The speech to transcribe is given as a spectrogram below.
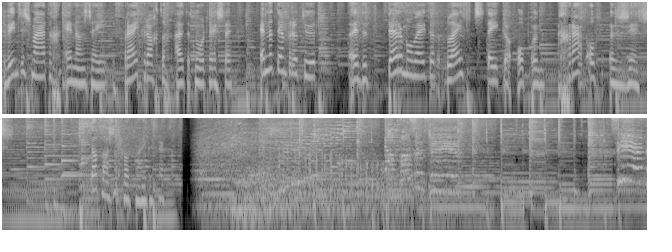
De wind is matig en aan zee vrij krachtig uit het noordwesten. En de temperatuur, eh, de thermometer blijft steken op een graad of 6. Dat was het wat mij betreft. Dat was het weer. Zie het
